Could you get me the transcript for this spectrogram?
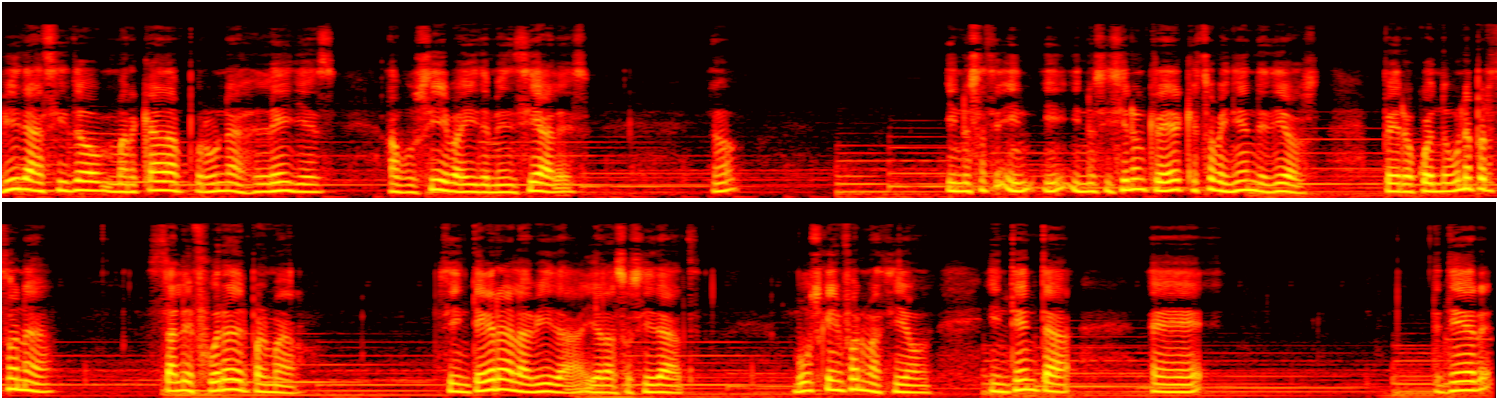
vida ha sido marcada por unas leyes abusivas y demenciales, ¿no? Y nos, y, nos hicieron creer que esto venían de Dios. Pero cuando una persona sale fuera del palmar, se integra a la vida y a la sociedad, busca información, intenta eh, tener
